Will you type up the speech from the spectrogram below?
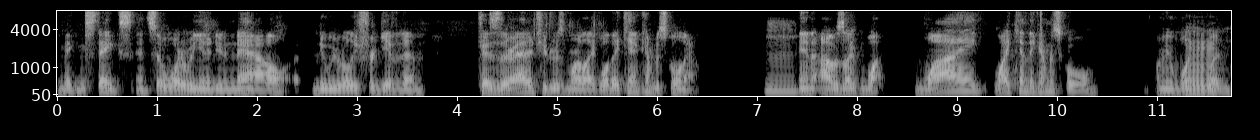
make mistakes, and so what are we going to do now? Do we really forgive them? because their attitude was more like, well, they can't come to school now. Mm. And I was like, what? Why? Why can't they come to school? I mean, what mm. what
